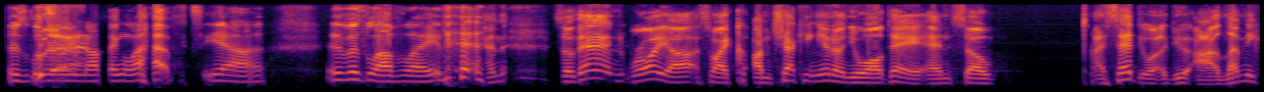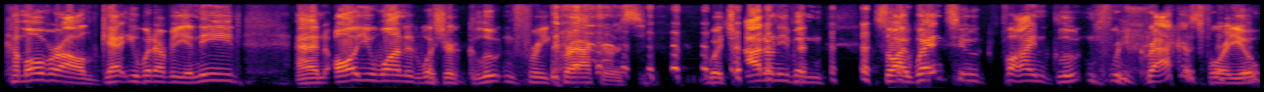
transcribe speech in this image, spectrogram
There's literally nothing left. Yeah. It was lovely. and so then Roya, so I, I'm checking in on you all day, and so I said, "Do you uh, let me come over? I'll get you whatever you need." And all you wanted was your gluten-free crackers, which I don't even. So I went to find gluten-free crackers for you,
